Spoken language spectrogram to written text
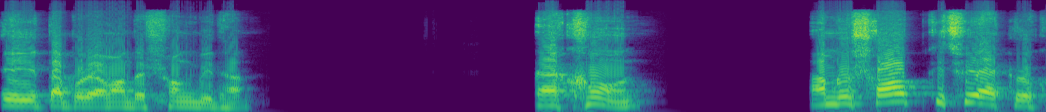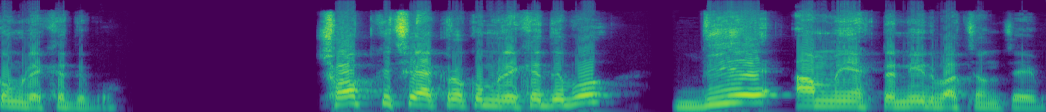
এই তারপরে আমাদের সংবিধান। এখন আমরা সবকিছু একরকম রেখে দেব। সবকিছু একরকম রেখে দেব, দিয়ে আমি একটা নির্বাচন চাইব।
